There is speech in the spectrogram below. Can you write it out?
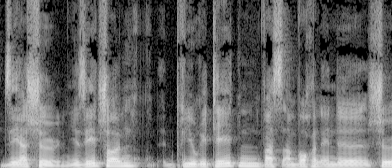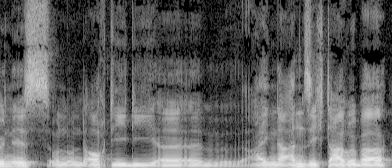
sehr schön. Ihr seht schon Prioritäten, was am Wochenende schön ist und, und auch die, die äh, eigene Ansicht darüber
